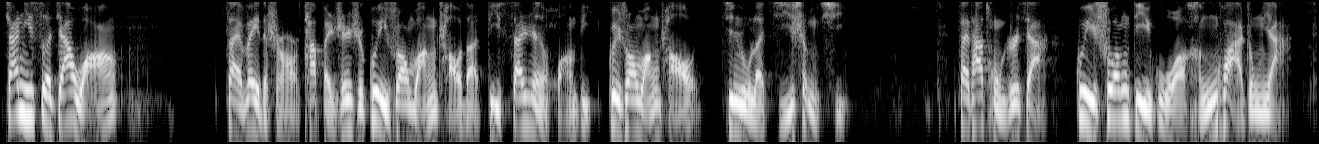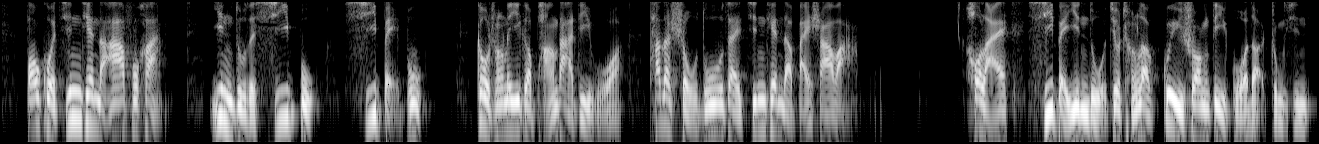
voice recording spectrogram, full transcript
迦尼色迦王。在位的时候，他本身是贵霜王朝的第三任皇帝。贵霜王朝进入了极盛期，在他统治下，贵霜帝国横跨中亚，包括今天的阿富汗、印度的西部、西北部，构成了一个庞大帝国。他的首都在今天的白沙瓦。后来，西北印度就成了贵霜帝国的中心。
